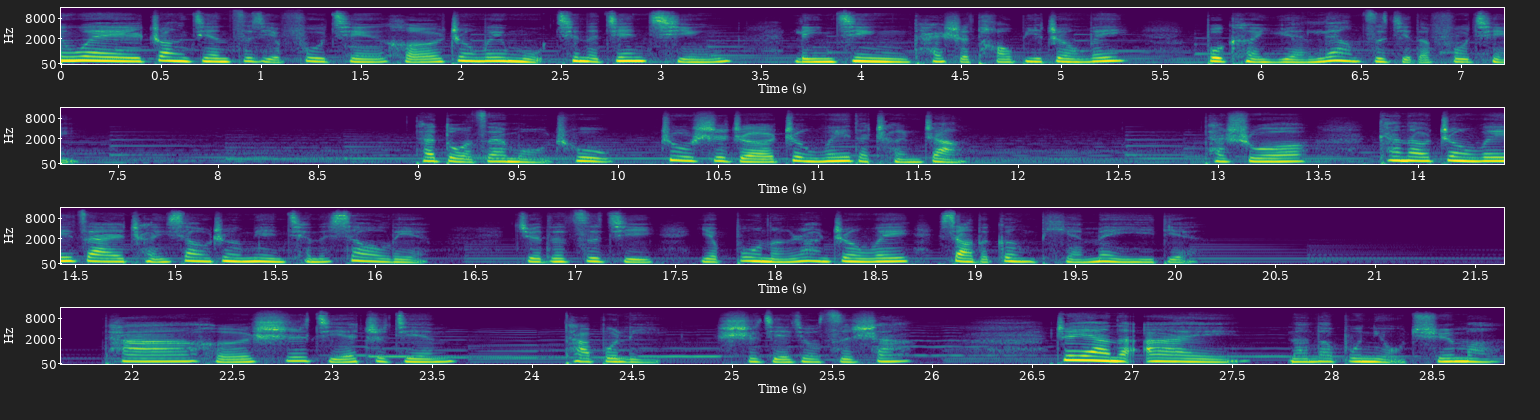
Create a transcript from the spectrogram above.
因为撞见自己父亲和郑薇母亲的奸情，林静开始逃避郑薇，不肯原谅自己的父亲。他躲在某处注视着郑薇的成长。他说：“看到郑薇在陈孝正面前的笑脸，觉得自己也不能让郑薇笑得更甜美一点。”他和师杰之间，他不理，师杰就自杀，这样的爱难道不扭曲吗？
